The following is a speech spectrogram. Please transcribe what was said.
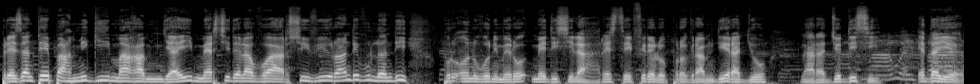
présenté par Migi Maram Ndiaye. Merci de l'avoir suivi. Rendez-vous lundi pour un nouveau numéro. Mais d'ici là, restez fidèles au programme d'e-radio, la radio d'ici et d'ailleurs.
